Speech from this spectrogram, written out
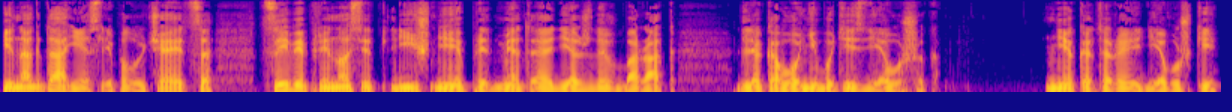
Иногда, если получается, Циби приносит лишние предметы одежды в барак для кого-нибудь из девушек. Некоторые девушки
